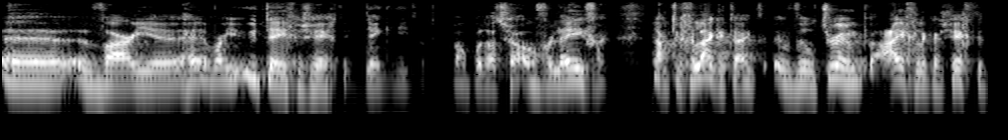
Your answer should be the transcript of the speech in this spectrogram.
uh, waar, je, hè, waar je u tegen zegt. Ik denk niet dat Europa dat zou overleven. Nou, tegelijkertijd wil Trump, eigenlijk, hij zegt het,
